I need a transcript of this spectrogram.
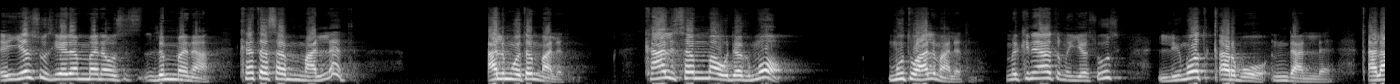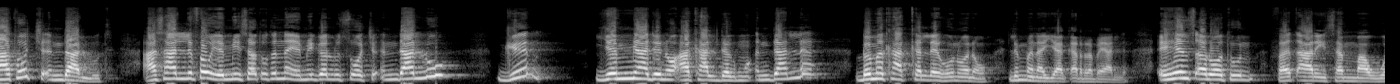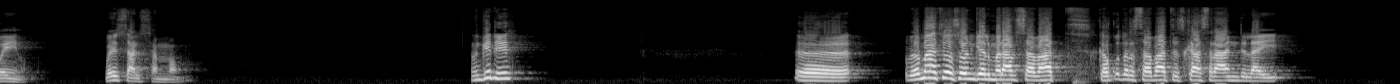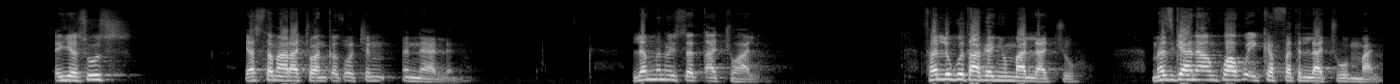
ኢየሱስ የለመነው ልመና ከተሰማለት አልሞተም ማለት ነው። ካልሰማው ደግሞ ሙቷል ማለት ነው። ምክንያቱም ኢየሱስ ሊሞት ቀርቦ እንዳለ ጠላቶች እንዳሉት አሳልፈው የሚሰጡትና የሚገሉት ሰዎች እንዳሉ ግን የሚያድነው አካል ደግሞ እንዳለ በመካከል ላይ ሆኖ ነው ልመና እያቀረበ ያለ። ይህን ጸሎቱን ፈጣሪ ሰማው ወይ ነው ወይስ አልሰማው? እንግዲህ በማቴዎስ ወንጌል ምዕራፍ 7 ከቁጥር 7 እስከ 11 ላይ ኢየሱስ ያስተማራቸው አንቀጾችን እናያለን። ለምኑ ይሰጣችኋል፣ ፈልጉ ታገኙማላችሁ፣ መዝጊያን አንኳኩ ይከፈትላችሁማል።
